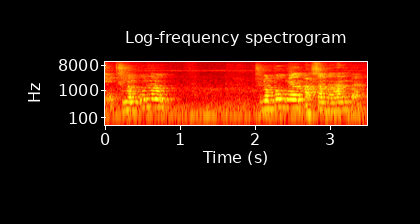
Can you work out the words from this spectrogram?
예, 두 명 뽑는 두 명 뽑으면 악수 한 번 하는 거야.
